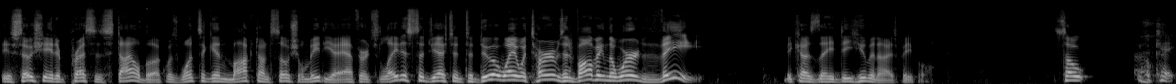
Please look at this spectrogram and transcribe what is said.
The Associated Press's style book was once again mocked on social media after its latest suggestion to do away with terms involving the word the because they dehumanize people. So, okay.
